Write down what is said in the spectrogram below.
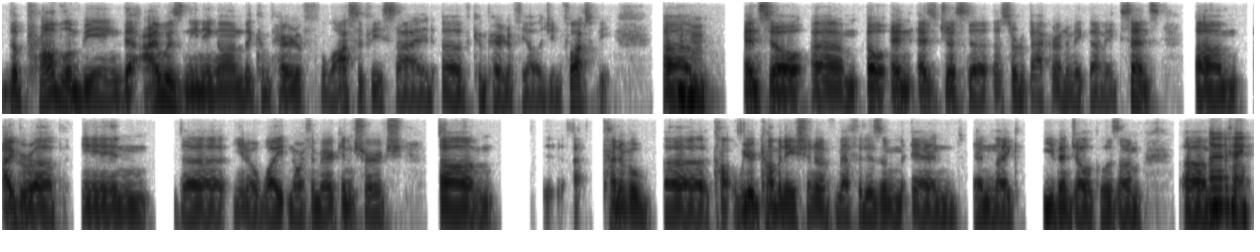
the problem being that I was leaning on the comparative philosophy side of comparative theology and philosophy. Um, mm-hmm. And so, um, oh, and as just a, a, sort of background to make that make sense, um, I grew up in the you know white North American church. Um, kind of a, a co- weird combination of Methodism and and like evangelicalism. Um, okay.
